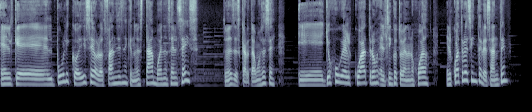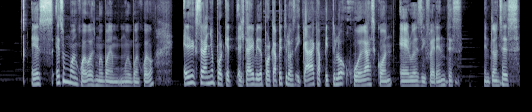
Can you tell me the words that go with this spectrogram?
El que el público dice o los fans dicen que no es tan bueno es el 6. Entonces descartamos ese. Eh, yo jugué el 4, el 5 todavía no lo he jugado. El 4 es interesante. Es, es un buen juego, es muy buen, muy buen juego. Es extraño porque está dividido por capítulos y cada capítulo juegas con héroes diferentes. Entonces,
